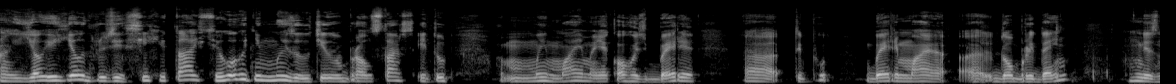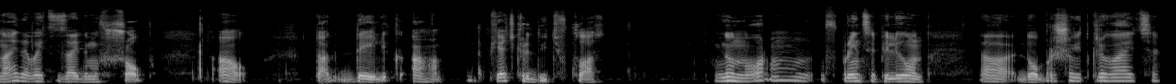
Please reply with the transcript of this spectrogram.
Йо-йо-йо, друзі, всіх вітаю. Сьогодні ми залетіли в Brawl Stars, і тут ми маємо якогось Беррі. Е, типу, Беррі має е, добрий день. Не знаю, давайте зайдемо в шоп. Ау. Так, Дейлік. Ага, 5 кредитів, клас. Ну, норм, в принципі, Леон е, добре, що відкривається.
